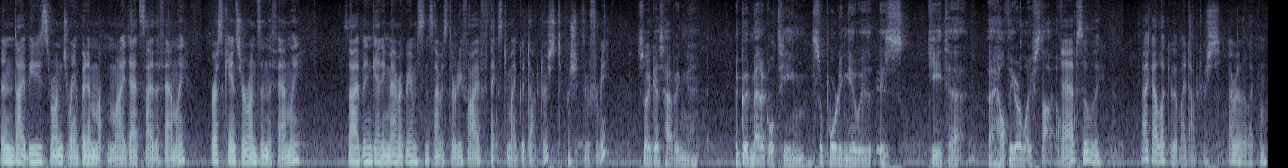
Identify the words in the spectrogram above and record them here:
and diabetes runs rampant in my, my dad's side of the family. Breast cancer runs in the family. So I've been getting mammograms since I was 35, thanks to my good doctors to push it through for me. So I guess having a good medical team supporting you is, is key to a healthier lifestyle. Yeah, absolutely. I got lucky with my doctors. I really like them.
